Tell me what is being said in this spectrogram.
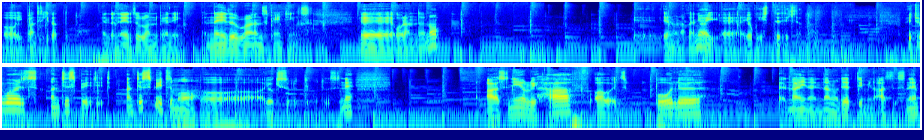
と。一般的だったと。And the Netherlands painting, Netherlands paintings、えー、オランダの、絵の中には、えー、よく出てきたと。which was anticipated? anticipate も予期するってことですね。as nearly half of its border 何々なのでっていう意味の as ですね。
